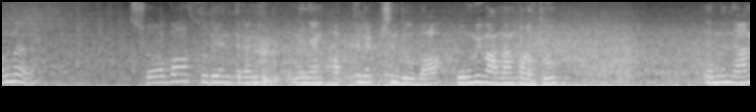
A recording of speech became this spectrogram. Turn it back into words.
ഒന്ന് ശോഭാ സുരേന്ദ്രന് ഞാൻ പത്ത് ലക്ഷം രൂപ ഭൂമി വാങ്ങാൻ കൊടുത്തു എന്ന് ഞാൻ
